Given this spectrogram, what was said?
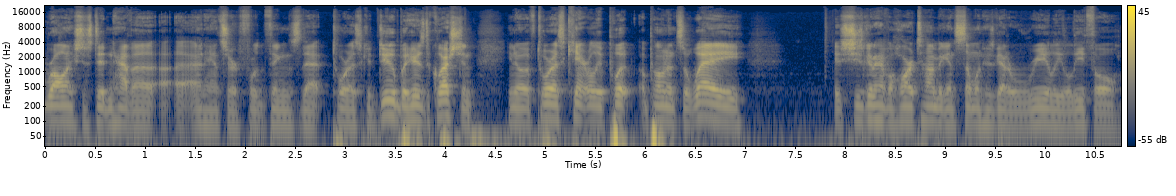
Rawlings just didn't have a, a, an answer for the things that Torres could do. But here's the question: you know, if Torres can't really put opponents away, she's going to have a hard time against someone who's got a really lethal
